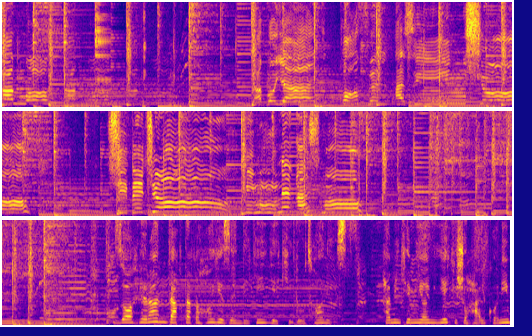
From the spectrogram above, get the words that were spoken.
اما نباید قافل از این شد. چی ظاهرا دقدقه های زندگی یکی دوتا نیست همین که میایم یکیشو حل کنیم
